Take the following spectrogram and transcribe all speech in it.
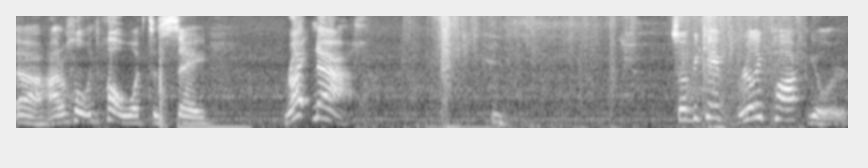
Uh, I don't know what to say right now. So it became really popular.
